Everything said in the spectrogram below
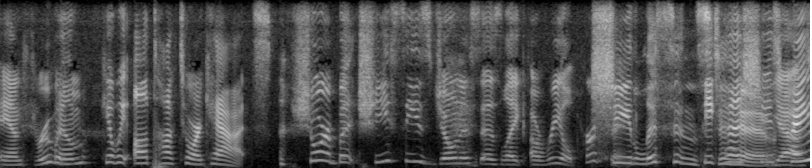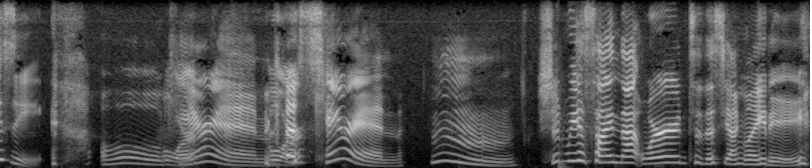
and through him, Can we all talk to our cats? sure. But she sees Jonas as like a real person. She listens to Because him. she's Yeah. crazy. Oh, Or- Karen. or- Karen. Hmm. Should we assign that word to this young lady?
